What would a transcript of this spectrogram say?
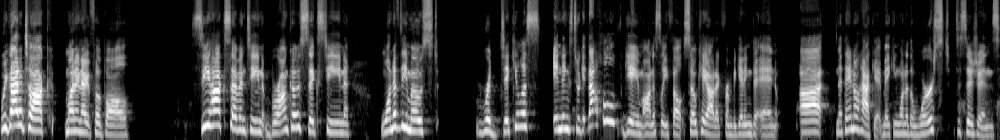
We got to talk Monday Night Football. Seahawks 17, Broncos 16. One of the most ridiculous endings to get. That whole game honestly felt so chaotic from beginning to end. Uh, Nathaniel Hackett making one of the worst decisions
